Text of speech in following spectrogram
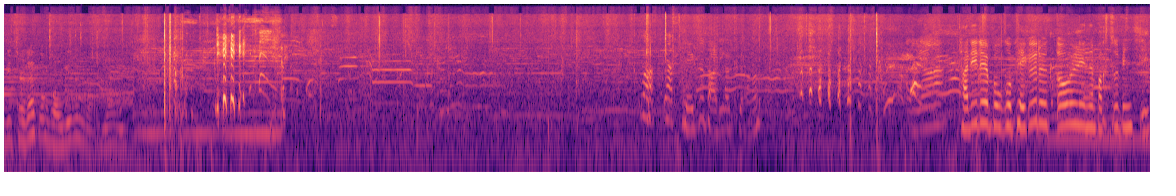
우리 저작권 걸리는 거 아니야? 다리를 보고 배그를 떠올리는 박수빈 씨. 야,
